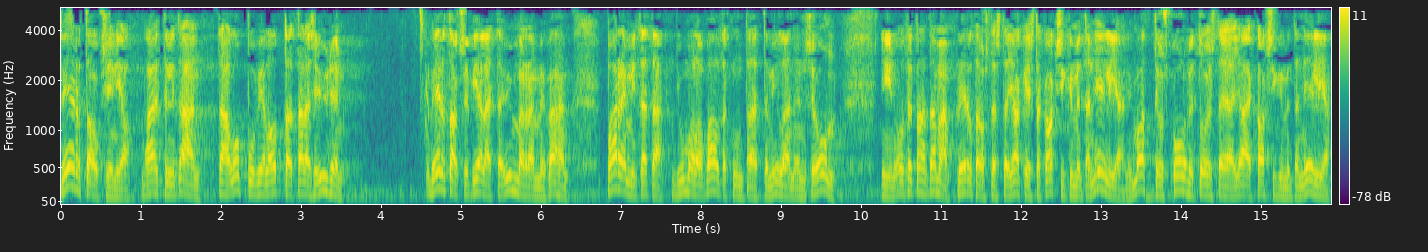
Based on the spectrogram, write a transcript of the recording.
vertauksin. Ja ajattelin tähän, tähän loppuun vielä ottaa tällaisen yhden vertauksen vielä, että ymmärrämme vähän paremmin tätä Jumalan valtakuntaa, että millainen se on, niin otetaan tämä vertaus tästä jakeesta 24, eli Matteus 13 ja jae 24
